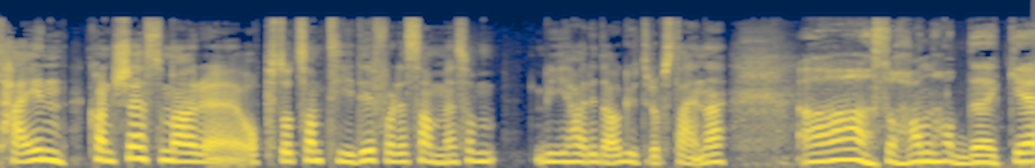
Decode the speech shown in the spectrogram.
tegn, kanskje, som har eh, oppstått samtidig for det samme som vi har i dag, utropstegnet. Ah, så han hadde ikke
